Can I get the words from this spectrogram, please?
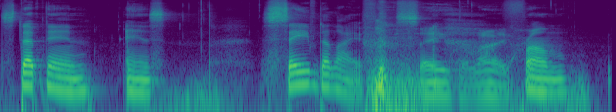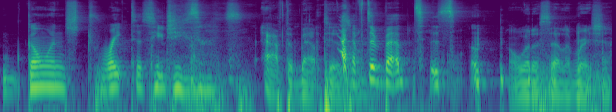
stepped in and saved a life saved the life from going straight to see Jesus after baptism. after baptism. what a celebration!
